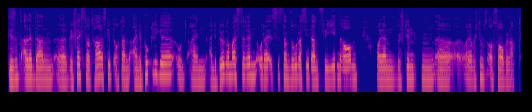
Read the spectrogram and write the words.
die sind alle dann äh, geschlechtsneutral. Es gibt auch dann eine Bucklige und ein, eine Bürgermeisterin. Oder ist es dann so, dass ihr dann für jeden Raum euren bestimmten, äh, euer bestimmtes Ensemble habt?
